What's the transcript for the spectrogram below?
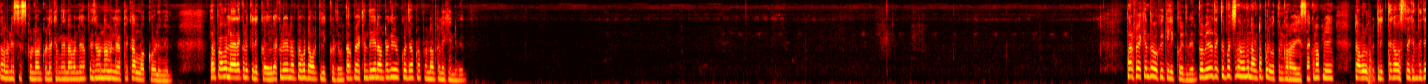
তারপর নিচে স্ক্রল ডাউন করলে এখান থেকে নামের লেয়ার পেয়ে যাবেন। নামের লেয়ারটাকে আনলক করে নেবেন। তারপর আবার লেয়ার আইকনে ক্লিক করে দেবেন। এখন এই নামটার উপর ডাবল ক্লিক করে দেবেন। তারপর এখান থেকে নামটাকে রিমুভ করে দিয়ে আপনি আপনার নামটা লিখে নেবেন। তারপর এখান থেকে ওকে ক্লিক করে দিবেন। তবে এর দেখতে পাচ্ছেন আমাদের নামটা পরিবর্তন করা হয়ে গেছে। এখন আপনি নামের উপর ক্লিক থাকা অবস্থায় এখান থেকে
